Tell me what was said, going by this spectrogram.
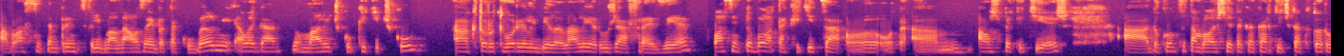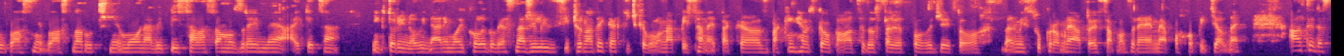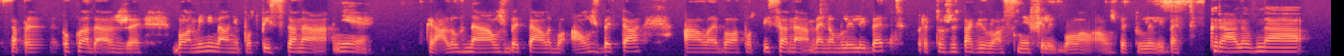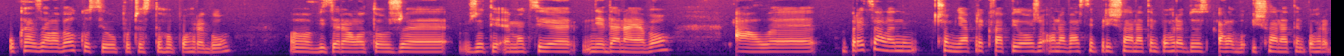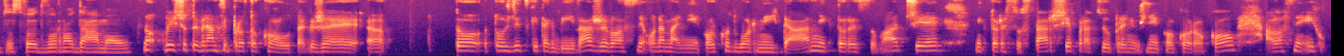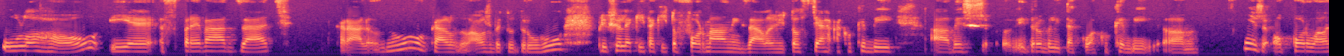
a vlastne ten princ Filip mal naozaj iba takú veľmi elegantnú maličkú kytičku, ktorú tvorili biele lalie, rúže a frézie. Vlastne to bola tá kytica od um, Alžbety tiež a dokonca tam bola ešte taká kartička, ktorú vlastne vlastnoručne mu ona vypísala samozrejme, aj keď sa niektorí novinári, moji kolegovia snažili si, čo na tej kartičke bolo napísané, tak z Buckinghamského paláca dostali odpoveď, že je to veľmi súkromné a to je samozrejme a pochopiteľné. Ale teda sa predpokladá, že bola minimálne podpísaná nie kráľovná Alžbeta alebo Alžbeta, ale bola podpísaná menom Lilibet, pretože tak ju vlastne Filip volal Alžbetu Lilibet. Kráľovná ukázala veľkú silu počas toho pohrebu. Vyzeralo to, že, že tie emócie nedá najavo, ale predsa len, čo mňa prekvapilo, že ona vlastne prišla na ten pohreb, alebo išla na ten pohreb so svojou dvornou dámou. No, vieš čo, to je v rámci protokolu, takže to, to vždycky tak býva, že vlastne ona má niekoľko dvorných dám, niektoré sú mladšie, niektoré sú staršie, pracujú pre ňu už niekoľko rokov a vlastne ich úlohou je sprevádzať kráľovnú, kráľovnú Alžbetu II pri všelijakých takýchto formálnych záležitostiach, ako keby, a vieš, robili takú ako keby um, nie že oporu, ale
